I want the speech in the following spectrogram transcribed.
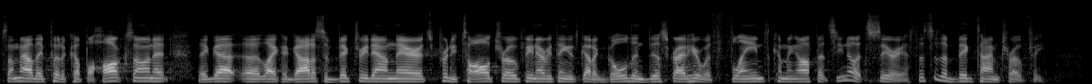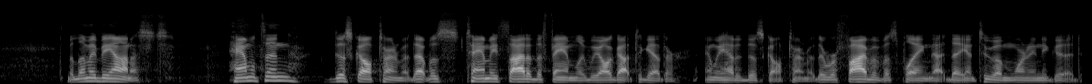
somehow they put a couple hawks on it. They've got uh, like a goddess of victory down there. It's a pretty tall trophy and everything. It's got a golden disc right here with flames coming off it. So you know it's serious. This is a big time trophy. But let me be honest Hamilton disc golf tournament, that was Tammy's side of the family. We all got together and we had a disc golf tournament. There were five of us playing that day, and two of them weren't any good.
